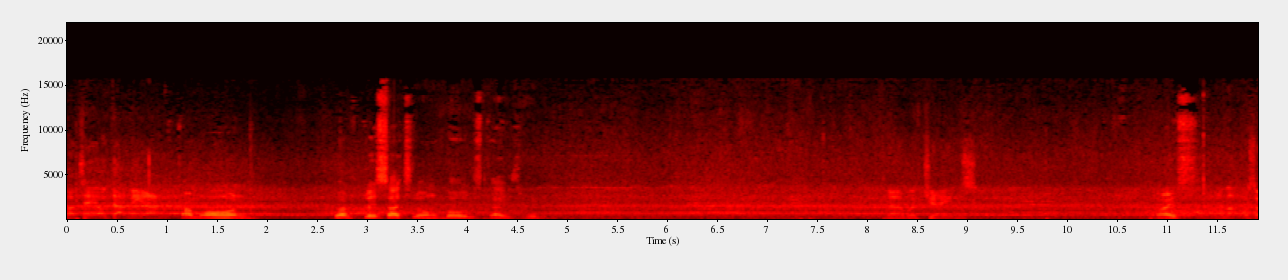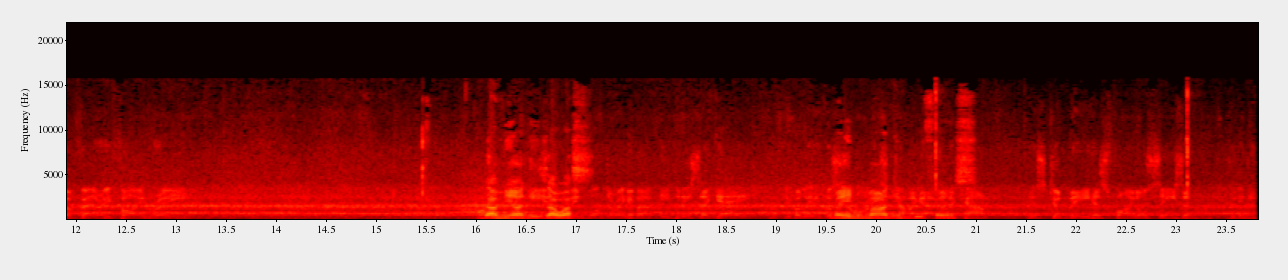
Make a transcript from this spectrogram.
Matteo Darmian. come on. Don't play such long balls, guys. Now with James. Nice. And that was a very fine read. Darmian is We've our been wondering about Idrissa Gueye. If you believe the main man in coming out of the defence. camp, This could be his final season. Could he be?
